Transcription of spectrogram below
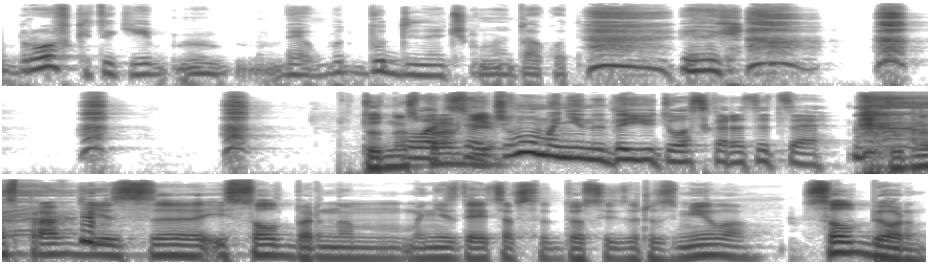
бровки такі, як бу- будиночком, отак от. І такі, Тут насправді, Оце, чому мені не дають Оскара за це? тут насправді з із Солтберном, мені здається, все досить зрозуміло. Солтберн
